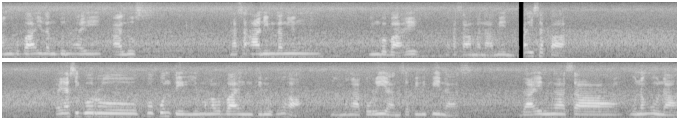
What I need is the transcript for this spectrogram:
Ang babae lang dun ay halos nasa anim lang yung yung babae na kasama namin. Isa pa, kaya siguro kukunti yung mga babaeng kinukuha ng mga Korean sa Pilipinas dahil nga sa unang-una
